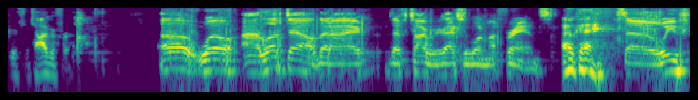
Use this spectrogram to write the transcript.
your photographer? Uh, well, I lucked out that I the photographer is actually one of my friends. Okay. So we've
